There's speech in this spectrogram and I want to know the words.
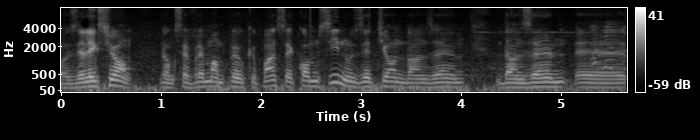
aux élections. Donc c'est vraiment préoccupant. C'est comme si nous étions dans, un, dans, euh,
